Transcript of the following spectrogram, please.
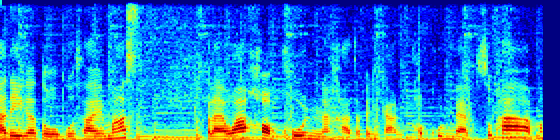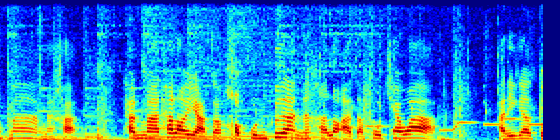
ありがとうございます แปลว่าขอบคุณนะคะ จะเป็นการขอบคุณแบบสุภาพมาก ๆนะคะ ถัดมาถ้าเราอยากจะขอบคุณเพื่อนนะคะ เราอาจจะพูดแค่ว่าありがと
